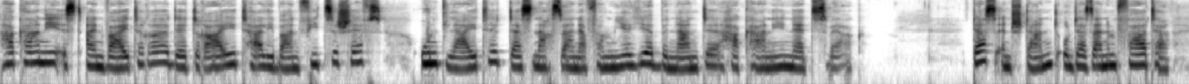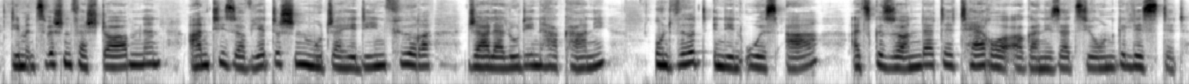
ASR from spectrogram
Haqqani ist ein weiterer der drei Taliban-Vizechefs und leitet das nach seiner Familie benannte Haqqani-Netzwerk. Das entstand unter seinem Vater, dem inzwischen verstorbenen antisowjetischen Mujahedin-Führer Jalaluddin Haqqani und wird in den USA als gesonderte Terrororganisation gelistet.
